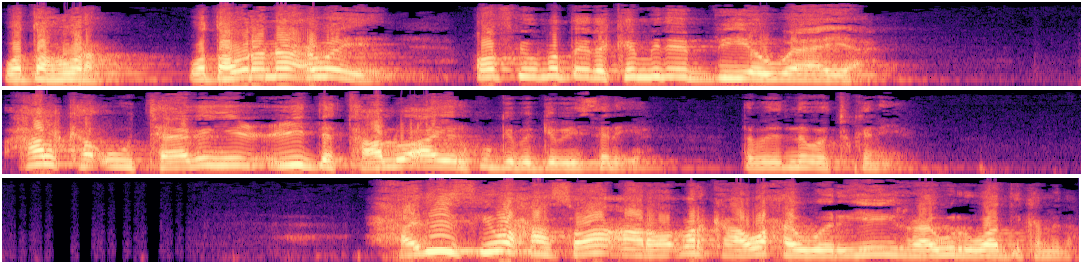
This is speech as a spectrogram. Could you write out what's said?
wa tahuuran. Wa tahuuranna waxa weeye qofkii ummadayda ka midee biyo waaya halka uu taagan yahay ciidda taallo aayar ku gebagabaysanaya. Dabadeedna waa tukanaya. Xadiiskii waxaa soo aro markaa waxaa wariyey raawi ruwaadii ka mid a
